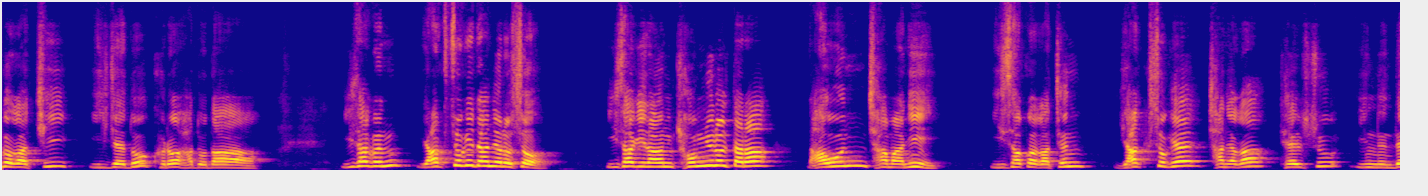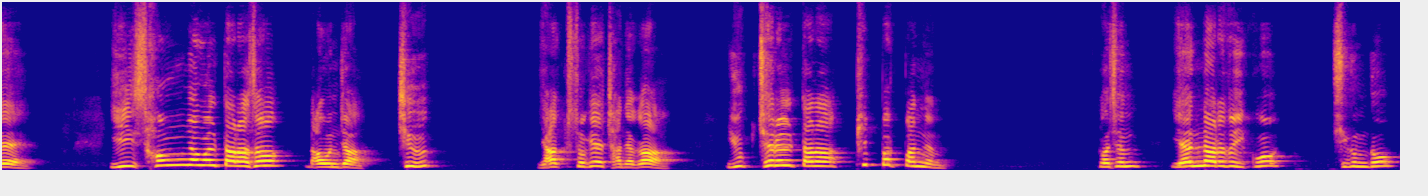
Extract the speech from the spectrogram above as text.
것 같이 이제도 그러하도다. 이삭은 약속의 자녀로서 이삭이 낳은 경륜을 따라 나온 자만이 이삭과 같은 약속의 자녀가 될 수 있는데 이 성령을 따라서 나온 자, 즉 약속의 자녀가 육체를 따라 핍박받는 것은 옛날에도 있고 지금도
